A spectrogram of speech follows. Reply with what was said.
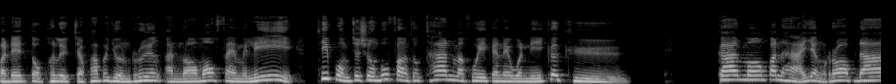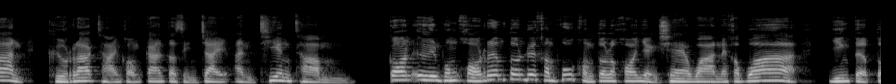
ประเด็นตกผลึกจากภาพยนตร์เรื่อง A Normal Family ที่ผมจะชวนผู้ฟังทุกท่านมาคุยกันในวันนี้ก็คือ การมองปัญหาอย่างรอบด้าน คือรากฐานของการตัดสินใจอันเที่ยงธรรม ก่อนอื่นผมขอเริ่มต้นด้วยคำพูดของตัวละครอย่างแชร์วานนะครับว่า ยิ่งเติบโต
